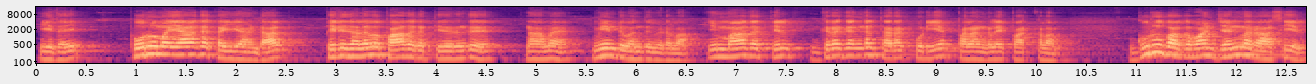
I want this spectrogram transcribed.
இதை பொறுமையாக கையாண்டால் பெரிதளவு பாதகத்திலிருந்து நாம் மீண்டு வந்து விடலாம். இம்மாதத்தில் கிரகங்கள் தரக்கூடிய பலன்களை பார்க்கலாம். குரு பகவான் ஜென்ம ராசியில்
